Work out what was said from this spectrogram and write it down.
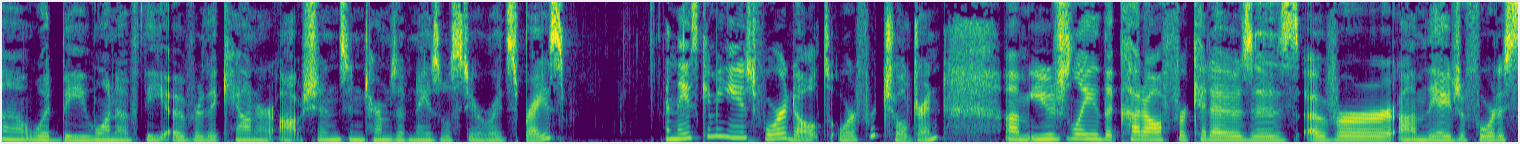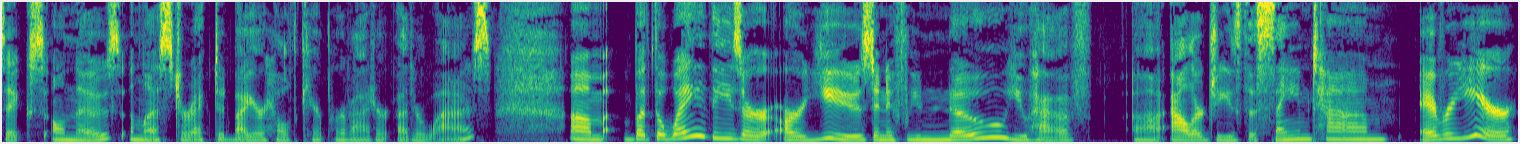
uh, would be one of the over-the-counter options in terms of nasal steroid sprays. And these can be used for adults or for children. Um, usually, the cutoff for kiddos is over um, the age of four to six on those, unless directed by your healthcare provider otherwise. Um, but the way these are, are used, and if you know you have uh, allergies the same time every year,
